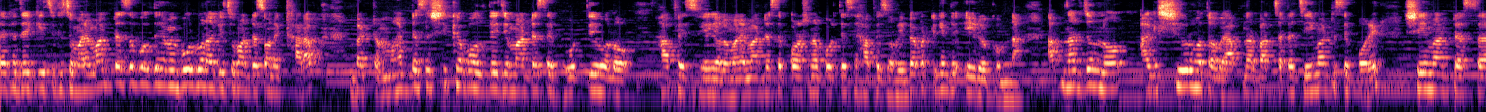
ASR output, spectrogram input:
দেখা যায় কিছু কিছু মানে মাদ্রাসা বলতে আমি বলব না কিছু মাদ্রাসা অনেক খারাপ বাট মাদ্রাসার শিক্ষা বলতে যে মাদ্রাসায় ভর্তি হলো, হাফেজ হয়ে গেল মানে মাদ্রাসায় পড়াশোনা করতেছে, হাফেজ হবে, ব্যাপারটা কিন্তু এইরকম না। আপনার জন্য আগে শিওর হতে হবে, আপনার বাচ্চাটা যেই মাদ্রাসে পড়ে, সেই মাদ্রাসা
